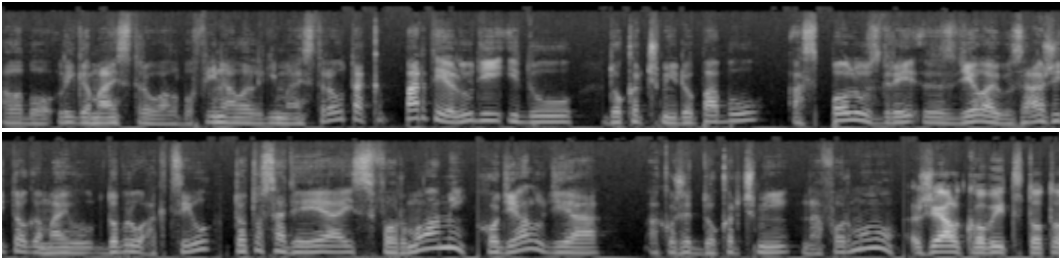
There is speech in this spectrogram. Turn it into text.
alebo Liga majstrov, alebo finále Ligy majstrov, tak partie ľudí idú do krčmy, do pubu a spolu zdieľajú zážitok a majú dobrú akciu. Toto sa deje aj s formulami? Chodia ľudia akože do krčmy na formulu? Žiaľ, COVID toto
